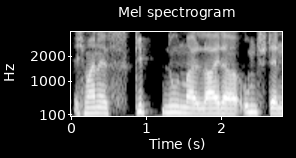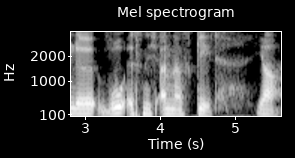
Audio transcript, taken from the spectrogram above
Ich meine, es gibt nun mal leider Umstände, wo es nicht anders geht. Ja,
